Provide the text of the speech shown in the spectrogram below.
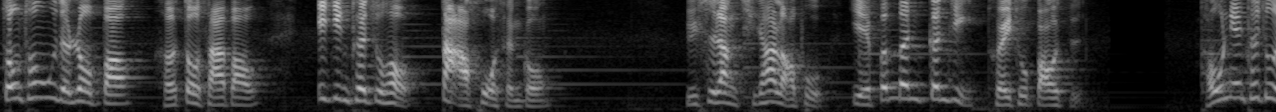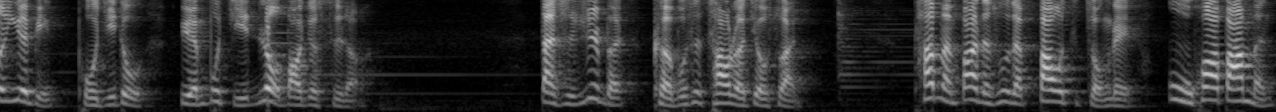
中村屋的肉包和豆沙包一经推出后大获成功。于是让其他老铺也纷纷跟进推出包子。同年推出的月饼普及度远不及肉包就是了。但是日本可不是抄了就算，他们发展出的包子种类五花八门，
